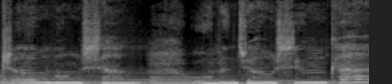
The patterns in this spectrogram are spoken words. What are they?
这梦想我们就心甘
